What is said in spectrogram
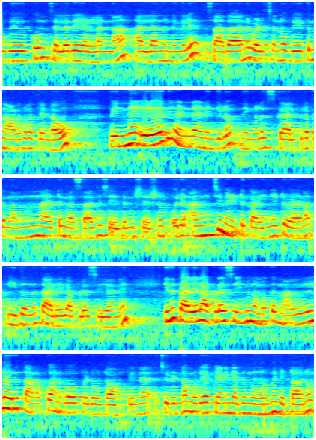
ഉപയോഗിക്കും ചിലർ എള്ളെണ്ണ അല്ലാന്നുണ്ടെങ്കിൽ സാധാരണ വെളിച്ചെണ്ണ ഉപയോഗിക്കുന്ന ആളുകളൊക്കെ ഉണ്ടാവും. പിന്നെ ഏത് എണ്ണയാണെങ്കിലും നിങ്ങൾ സ്കാൽപ്പിലൊക്കെ നന്നായിട്ട് മസാജ് ചെയ്തതിന് ശേഷം ഒരു അഞ്ച് മിനിറ്റ് കഴിഞ്ഞിട്ട് വേണം ഇതൊന്ന് തലയിൽ അപ്ലൈ ചെയ്യാൻ. ഇത് തലയിൽ അപ്ലൈ ചെയ്യുമ്പോൾ നമുക്ക് നല്ലൊരു തണുപ്പ് അനുഭവപ്പെടും കേട്ടോ പിന്നെ ചുരുണ്ട മുടിയൊക്കെ ആണെങ്കിൽ അത് നീർന്ന് കിട്ടാനും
